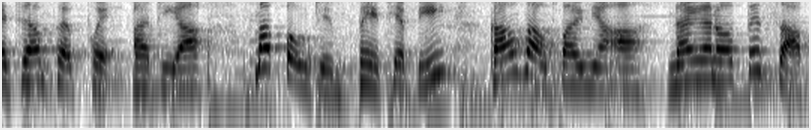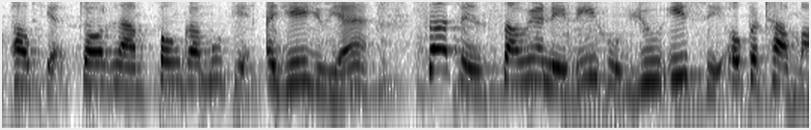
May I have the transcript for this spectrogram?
အကြမ်းဖက်ဖွဲ့ပါတီအား မှတ်ပုံတင်ဘယ်ဖြတ်ပြီးခေါင်းဆောင်ပိုင်းများအားနိုင်ငံတော်သစ္စာဖောက်ပြတော်လှန်ပုံကံမှုဖြင့်အရေးယူရန်စတင်ဆောင်ရွက်နေပြီဟု UEC ဥက္ကဋ္ဌမှ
